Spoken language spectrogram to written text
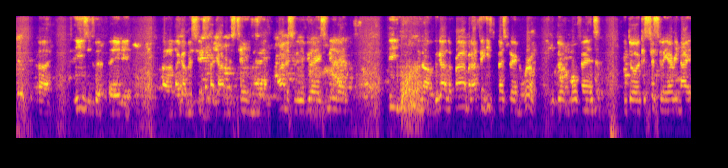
Uh, easy could have faded. Uh, like I've been saying, I got on this team, man. Honestly, if you ask me, that he, you know, we got LeBron, but I think he's the best player in the world. He do it on both ends. He do it consistently every night.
